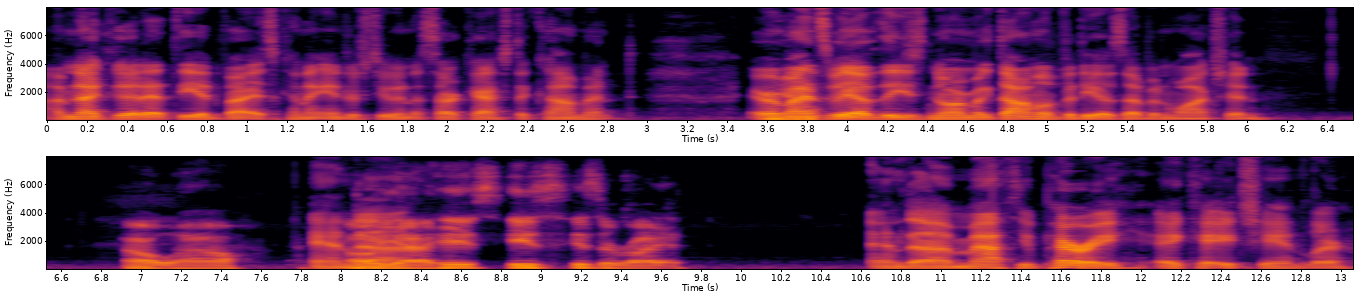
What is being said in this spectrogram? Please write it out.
I'm not good at the advice. Can I interest you in a sarcastic comment? It reminds me of these Norm Macdonald videos I've been watching. oh wow. And oh uh, yeah, he's he's he's a riot. and uh, Matthew Perry, aka Chandler,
